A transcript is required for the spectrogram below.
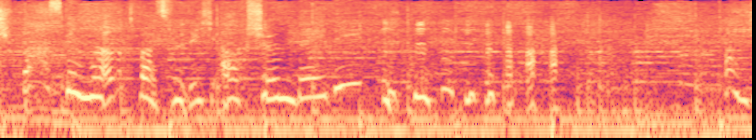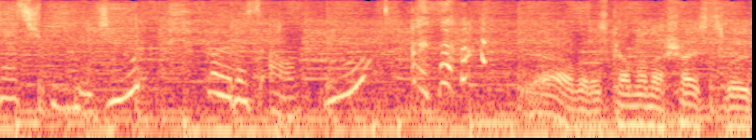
Hat Spaß gemacht. Was für dich auch schön, Baby? Und das Spiel, Duke? War das auch gut? Ja, aber das kann man nach scheiß zwölf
